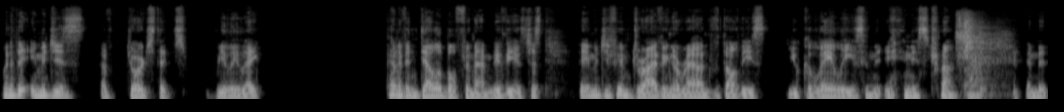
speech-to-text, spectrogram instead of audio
One of the images of George that's really like kind of indelible from that movie is just the image of him driving around with all these ukuleles in, in his trunk, and that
